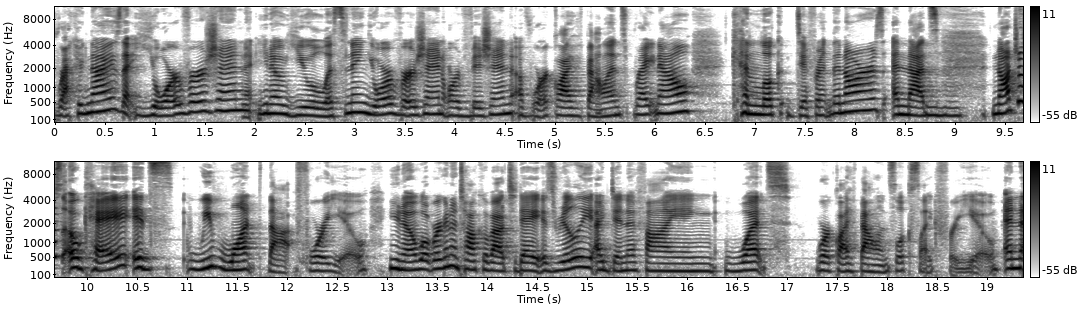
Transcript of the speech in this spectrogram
recognize that your version, you know, you listening, your version or vision of work life balance right now can look different than ours. And that's mm-hmm. not just okay, it's we want that for you. You know, what we're going to talk about today is really identifying what work life balance looks like for you. And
